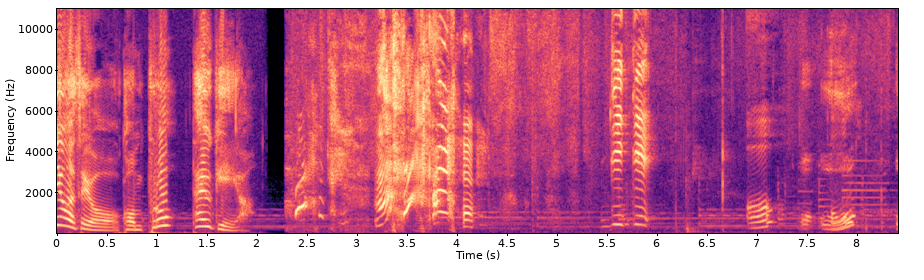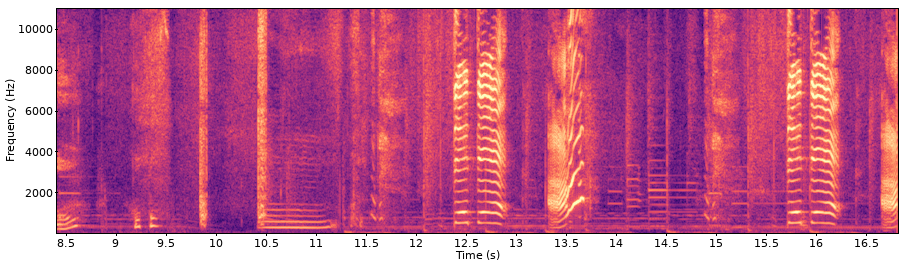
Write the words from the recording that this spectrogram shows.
안녕하세요. 건프로 다육이에요. 띠띠. 어? 어? 어? 어? 뽀뽀? 음. 떼떼. 아? 떼떼. 아?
